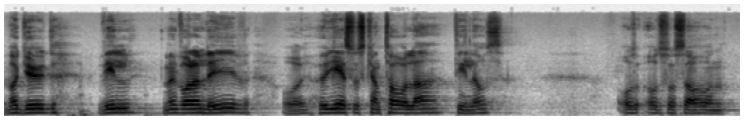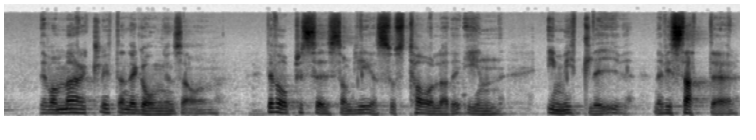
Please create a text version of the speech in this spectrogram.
vad Gud vill med våra liv och hur Jesus kan tala till oss. Och, och så sa hon, det var märkligt den där gången, sa hon. Det var precis som Jesus talade in i mitt liv när vi satt där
